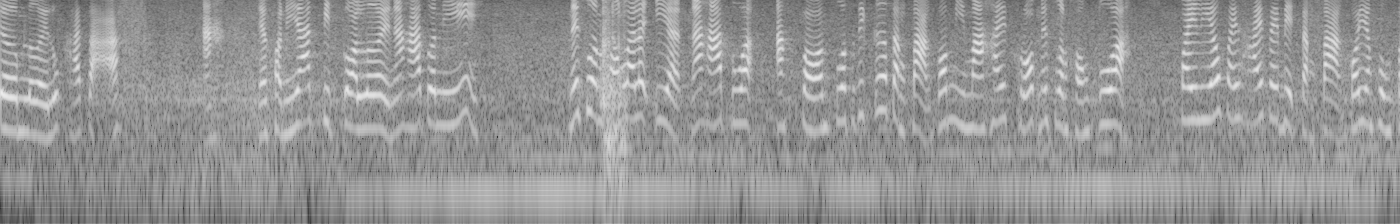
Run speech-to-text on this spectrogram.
เดิมๆเลยลูกค้าจ๋าอะเดี๋ยวขออนุญาตปิดก่อนเลยนะคะ ตัวนี้ ในส่วนของรายละเอียดนะคะ ตัวอักษรตัวสติกเกอร์ต่างๆ ก็มีมาให้ครบในส่วนของตัวไฟเลี้ยวไฟท้ายไฟเบรกต่างๆ ก็ยังคงส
